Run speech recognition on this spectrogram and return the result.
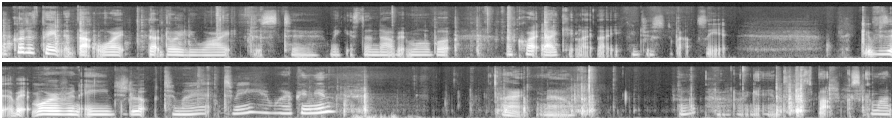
I could have painted that white that doily white just to make it stand out a bit more but I quite like it like that. You can just about see it. Gives it a bit more of an aged look to my to me in my opinion. Right now. Oh, how do I get into this box? Come on.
